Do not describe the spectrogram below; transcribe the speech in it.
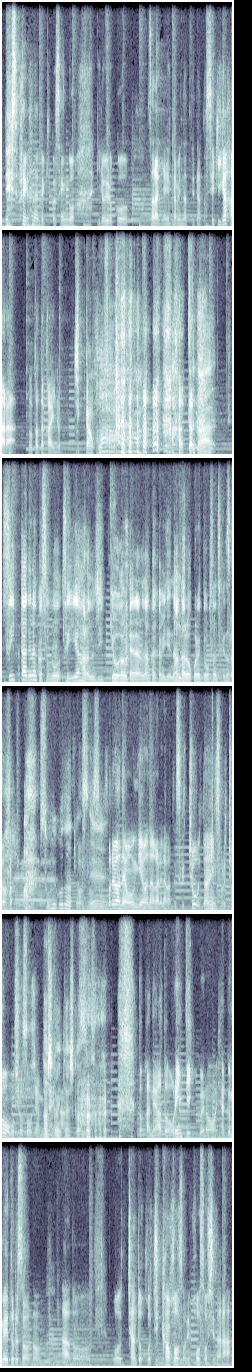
ん、でそれがなんか結構戦後いろいろこうさらにエンタメになってなんか関ヶ原の戦いの実感放送があ あったツイッターでなんかその関ヶ原の実況がみたいなの何回か見て、なんだろうこれって思ってたんですけど、そう。あ、そういうことだったんですそうそうそう。ねそ。れはね音源は流れなかったです。けど超何それ超面白そうじゃんみたいな。確かに確かに。とかねあとオリンピックの 100m 走のあのをちゃんとこう実感放送で放送してたら、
